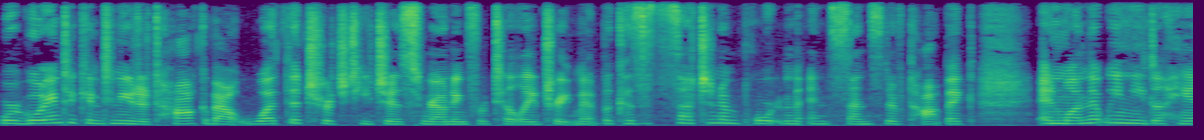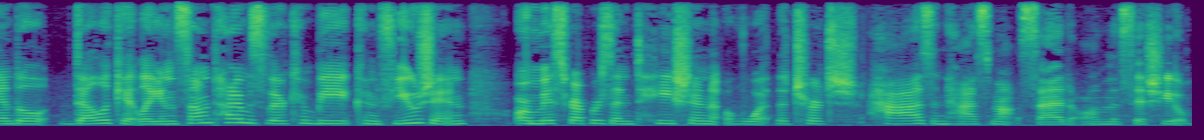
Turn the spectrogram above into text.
we're going to continue to talk about what the church teaches surrounding fertility treatment because it's such an important and sensitive topic and one that we need to handle delicately. And sometimes there can be confusion or misrepresentation of what the church has and has not said on this issue.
